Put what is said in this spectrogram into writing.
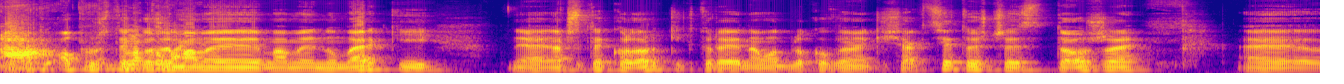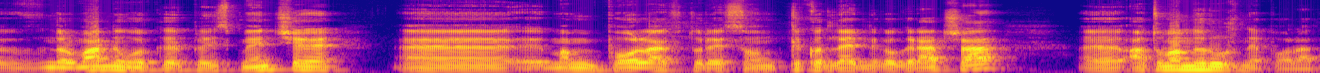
A, oprócz tego, że mamy, mamy numerki, e, znaczy te kolorki, które nam odblokowują jakieś akcje, to jeszcze jest to, że E, w normalnym worker placemencie e, mamy pola, które są tylko dla jednego gracza, e, a tu mamy różne pola.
